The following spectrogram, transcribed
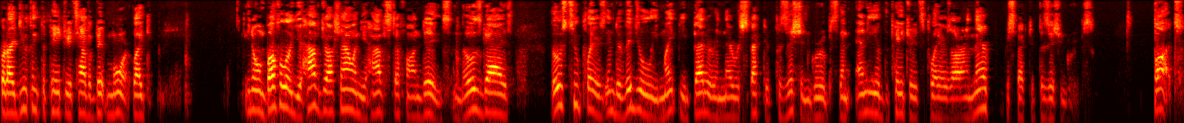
But I do think the Patriots have a bit more. Like, you know, in Buffalo, you have Josh Allen, you have Stefon Diggs, and those guys, those two players individually might be better in their respective position groups than any of the Patriots players are in their respective position groups. But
